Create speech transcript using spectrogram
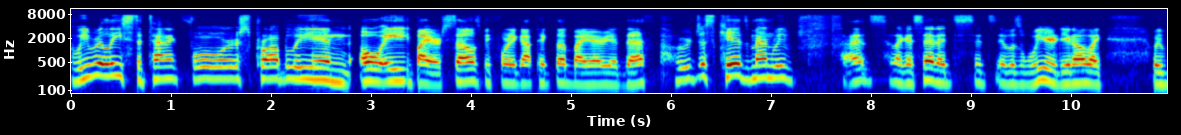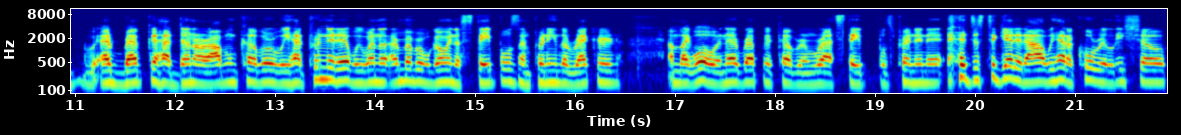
we released Satanic Force probably in 08 by ourselves before it got picked up by Area Death. We were just kids, man. We, like I said, it's, it's it was weird, you know, like we Ed Repka had done our album cover. We had printed it. We went. I remember we're going to Staples and printing the record. I'm like, whoa, an Ed Repka cover, and we're at Staples printing it just to get it out. We had a cool release show.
